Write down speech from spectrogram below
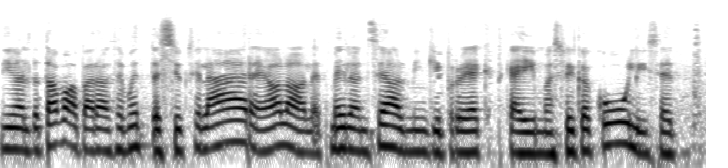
nii-öelda tavapärase mõttes sihukesel äärealal, et meil on seal mingi projekt käimas või ka koolis, et,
